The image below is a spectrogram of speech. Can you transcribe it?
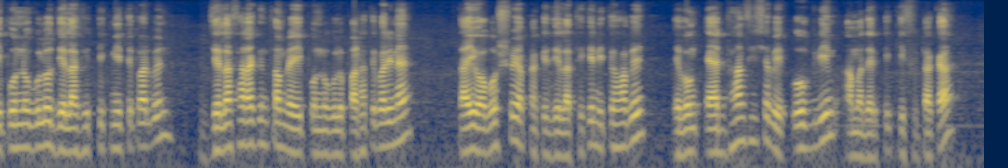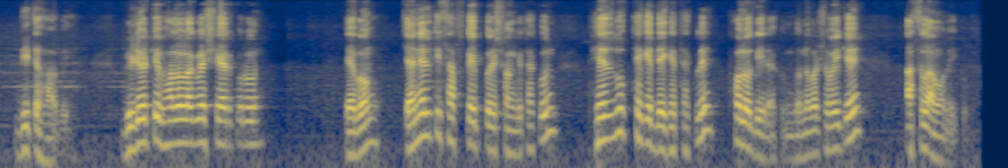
এই পণ্যগুলো জেলা ভিত্তিক নিতে পারবেন। জেলা ছাড়া কিন্তু আমরা এই পণ্যগুলো পাঠাতে পারি না। তাই অবশ্যই আপনাকে জেলা থেকে নিতে হবে এবং অ্যাডভান্স হিসাবে অগ্রিম আমাদেরকে কিছু টাকা দিতে হবে। ভিডিওটি ভালো লাগলে শেয়ার করুন এবং চ্যানেলটি সাবস্ক্রাইব করে সঙ্গে থাকুন। ফেসবুক থেকে দেখে থাকলে ফলো দিয়ে রাখুন। ধন্যবাদ সবাইকে। আসসালামু আলাইকুম।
